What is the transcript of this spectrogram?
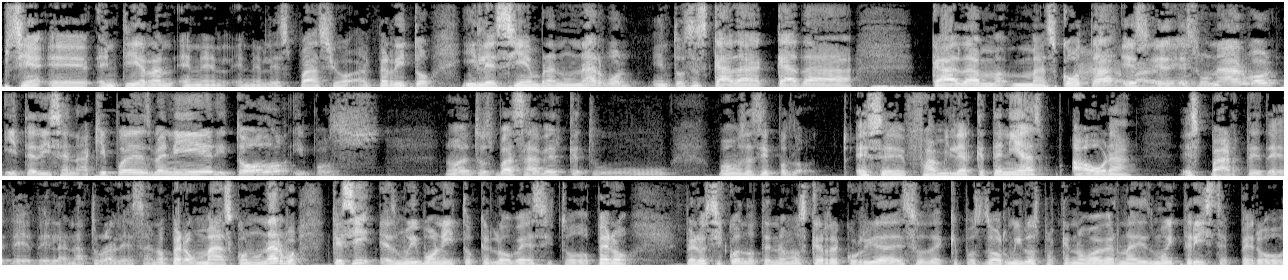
pues, eh, entierran en el, en el espacio al perrito y le siembran un árbol. Entonces cada, cada, cada mascota ah, es, es, un árbol y te dicen aquí puedes venir y todo y pues no entonces vas a ver que tu vamos a decir pues ese familiar que tenías ahora es parte de, de, la naturaleza, ¿no? Pero más con un árbol, que sí, es muy bonito que lo ves y todo, pero, pero sí cuando tenemos que recurrir a eso de que pues dormirlos porque no va a haber nadie es muy triste, pero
